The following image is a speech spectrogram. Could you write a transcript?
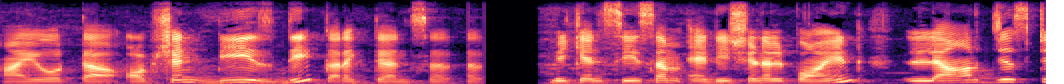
aorta. Option B is the correct answer we can see some additional point. Largest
